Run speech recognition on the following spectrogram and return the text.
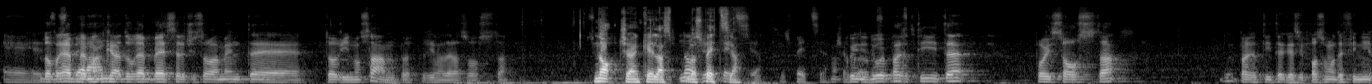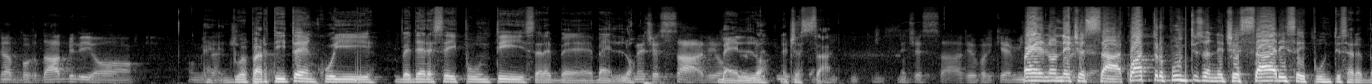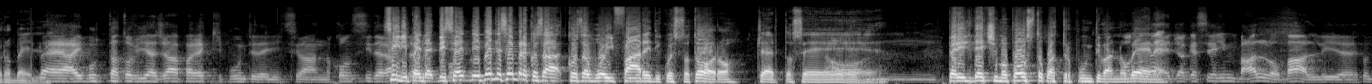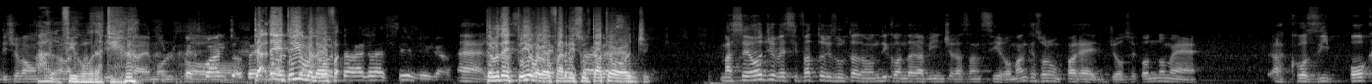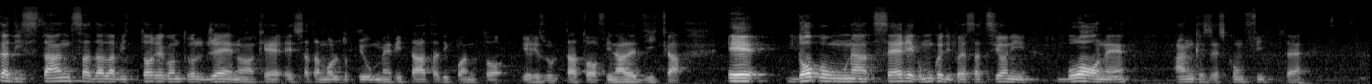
eh, Dovrebbe, sperando- manca- dovrebbe esserci solamente Torino-Samp prima della sosta. No, c'è anche la- No, lo c'è Spezia. lo Spezia, c'è Quindi ancora due Spezia. partite, poi sosta, due partite che si possono definire abbordabili o, Eh, due partite in cui vedere sei punti sarebbe bello. Necessario. Bello, necessario. Necessario perché... Beh, non necessario. Che... Quattro punti sono necessari, sei punti sarebbero belli. Beh, hai buttato via già parecchi punti da inizio anno. Considerando sì, dipende, dipende sempre cosa, cosa, vuoi fare di questo toro. Certo, se... No, per il decimo posto quattro punti vanno Secondo bene. Me, già che sei in ballo, balli, eh, dicevamo ah, prima, figurati. è molto... per quanto, per Ti detto, io volevo fa... la classifica. Eh, Te l'ho detto, io volevo fare il risultato oggi. Ma se oggi avessi fatto il risultato, non dico andare a vincere a San Siro, ma anche solo un pareggio, secondo me a così poca distanza dalla vittoria contro il Genoa, che è stata molto più meritata di quanto il risultato finale dica, e dopo una serie comunque di prestazioni buone, anche se sconfitte,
